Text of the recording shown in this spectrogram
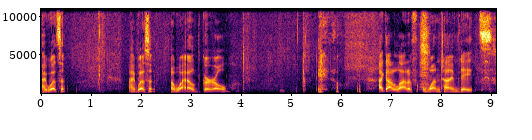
I wasn't, I wasn't a wild girl. You know, I got a lot of one-time dates.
